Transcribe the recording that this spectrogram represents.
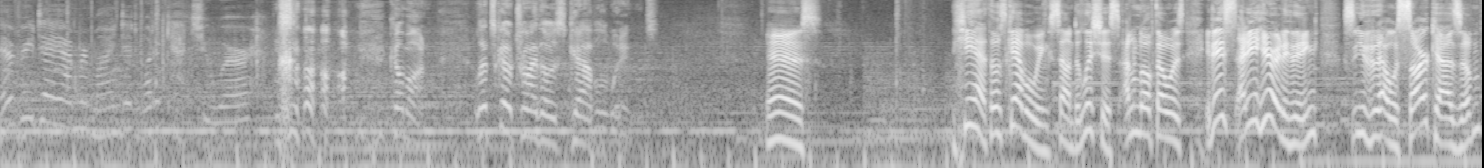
Every day I'm reminded what a catch you were. Come on, let's go try those gabble wings. Yes. Yeah, those gabble wings sound delicious. I don't know if that was. It is. I didn't hear anything. So either that was sarcasm,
